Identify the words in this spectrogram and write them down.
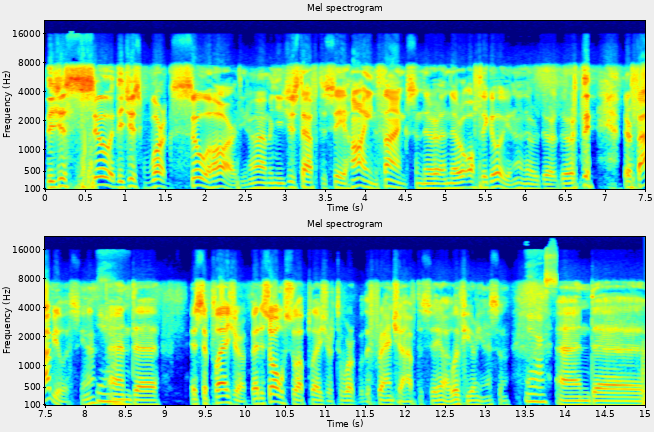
they just so they just work so hard, you know. I mean, you just have to say hi and thanks, and they're and they're off they go, you know. They're they're they're they're fabulous, you know. Yeah. And uh, it's a pleasure, but it's also a pleasure to work with the French. I have to say, I live here, you know. So yes, and uh,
